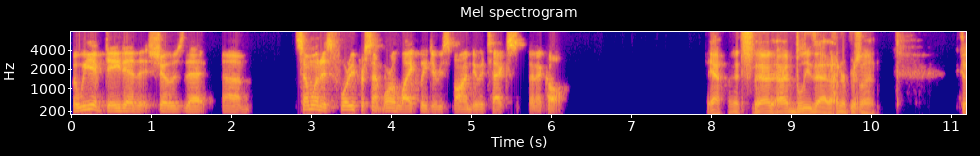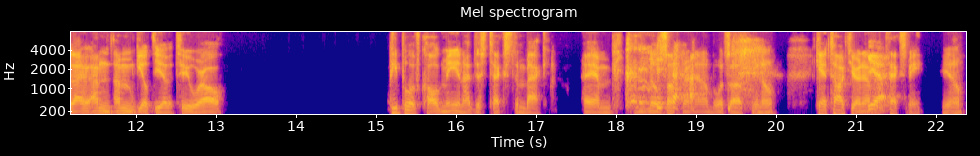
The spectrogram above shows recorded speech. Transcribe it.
But we have data that shows that um, someone is forty percent more likely to respond to a text than a call. Yeah, it's I, I believe that hundred percent because I'm I'm guilty of it too. We're all people have called me and I just text them back. Hey, I'm in the middle of something yeah. right now, but what's up? You know, can't talk to you right now, yeah. but text me, you know.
